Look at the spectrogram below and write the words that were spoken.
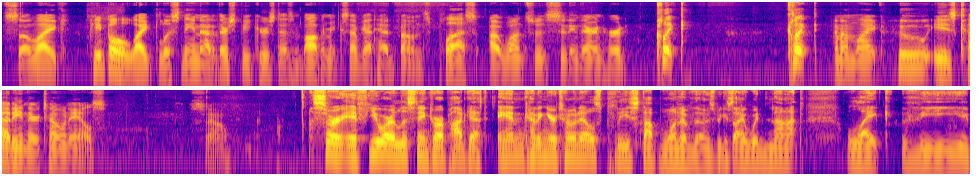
So like people like listening out of their speakers doesn't bother me because I've got headphones. Plus, I once was sitting there and heard click, click, and I'm like, who is cutting their toenails? So Sir, if you are listening to our podcast and cutting your toenails, please stop one of those because I would not like the.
